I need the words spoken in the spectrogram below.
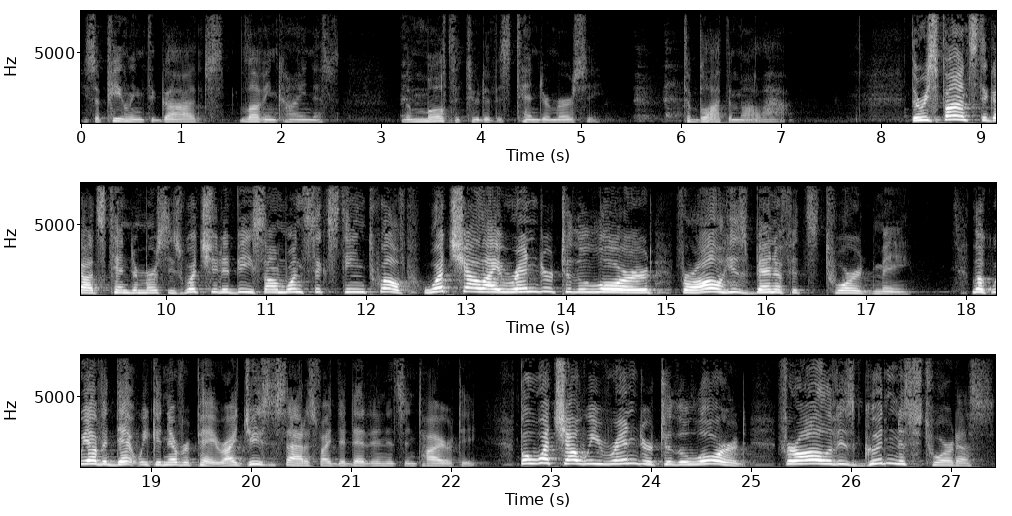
He's appealing to God's loving kindness, the multitude of his tender mercy, to blot them all out. The response to God's tender mercies, what should it be? Psalm 116, 12. What shall I render to the Lord for all his benefits toward me? Look, we have a debt we could never pay, right? Jesus satisfied the debt in its entirety. But what shall we render to the Lord for all of his goodness toward us,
